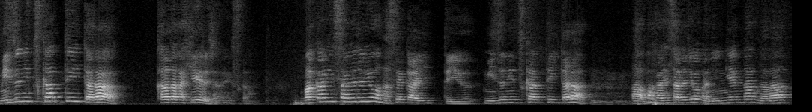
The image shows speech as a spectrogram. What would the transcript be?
水に浸かっていたら体が冷えるじゃないですか。バカにされるような世界っていう水に浸かっていたら、ああバカにされるような人間なんだなっ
